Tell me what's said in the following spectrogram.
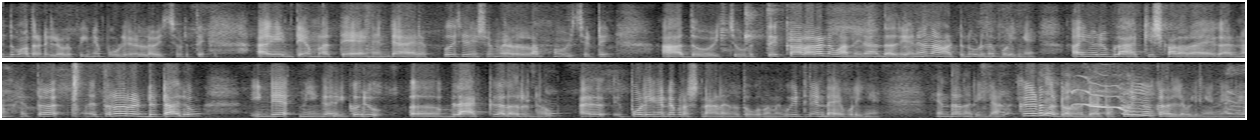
ഇത് മാത്രം ഇടലുള്ളൂ പിന്നെ പുളിവെള്ളം ഒഴിച്ച് കൊടുത്ത് അത് കഴിഞ്ഞിട്ട് നമ്മൾ തേങ്ങന്റെ അരപ്പ് ശേഷം വെള്ളം ഒഴിച്ചിട്ട് അത് ഒഴിച്ചു കൊടുത്ത് കളറാണ് പറഞ്ഞില്ല എന്താ പറയുക ഞാൻ നാട്ടിൽ നിന്ന് വിടുന്ന പുളിങ്ങ. അതിനൊരു ബ്ലാക്കിഷ് കളറായ കാരണം എത്ര എത്ര റെഡ് ഇട്ടാലും ഇതിന്റെ മീൻ കറിക്കൊരു ബ്ലാക്ക് കളർ ഉണ്ടാവും അത് പുളിങ്ങന്റെ പ്രശ്നമാണ് എന്ന് തോന്നുന്നത് വീട്ടിലുണ്ടായ പുളിങ്ങ. എന്താണെന്നറിയില്ല കേടന്നിട്ടൊന്നുമില്ല കേട്ടോ. പുളിങ്ങൊക്കെ നല്ല പുളിങ്ങ തന്നെയാണ്.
